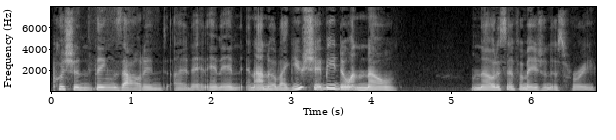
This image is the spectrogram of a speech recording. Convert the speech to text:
pushing things out, and and, and and and I know like you should be doing. No, no, this information is free.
